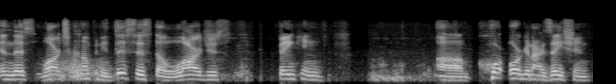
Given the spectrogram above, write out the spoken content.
in this large company. This is the largest banking um, core organization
